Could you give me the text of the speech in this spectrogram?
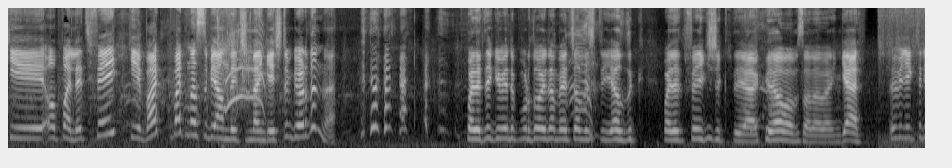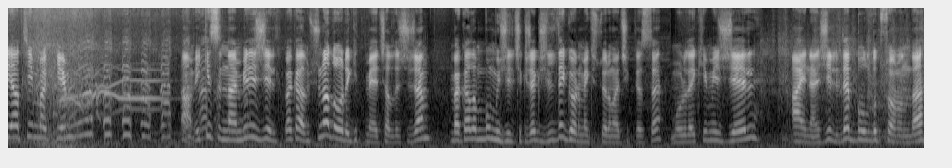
ki. O palet fake ki. Bak bak nasıl bir anda içinden geçtim gördün mü? Palete güvenip burada oynamaya çalıştı. Yazık. Palet fake çıktı ya. Kıyamam sana ben. Gel. Bir elektriği atayım bakayım. Tamam ikisinden biri Jil. Bakalım şuna doğru gitmeye çalışacağım. Bakalım bu mu Jil çıkacak? Jil'i de görmek istiyorum açıkçası. Buradaki mi Jil? Aynen Jil'i de bulduk sonunda.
